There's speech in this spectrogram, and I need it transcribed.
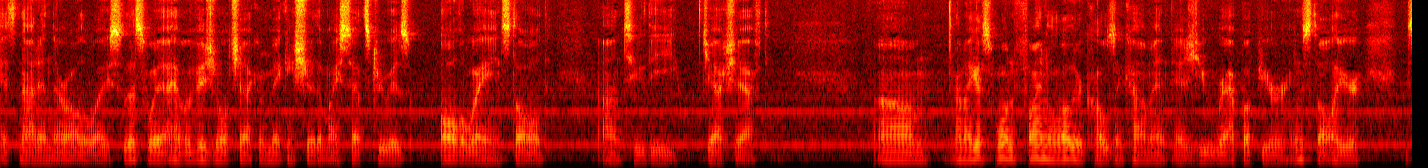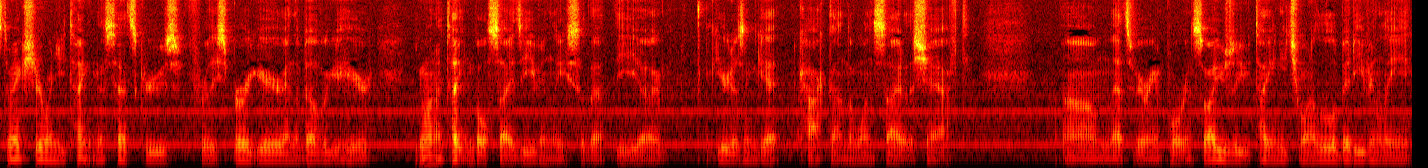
it's not in there all the way. So this way I have a visual check of making sure that my set screw is all the way installed onto the jack shaft. Um, and I guess one final other closing comment as you wrap up your install here is to make sure when you tighten the set screws for the spur gear and the bevel gear here, you want to tighten both sides evenly so that the uh, gear doesn't get cocked on the one side of the shaft. Um, that's very important. So I usually tighten each one a little bit evenly.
